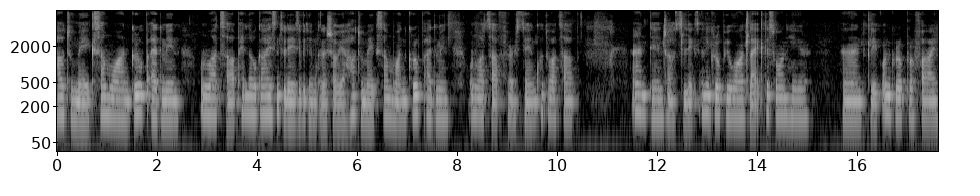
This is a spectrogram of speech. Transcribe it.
how to make someone group admin on whatsapp. Hello guys. In today's video i'm gonna show you how to make someone group admin on whatsapp. First thing go to whatsapp and then just select any group you want like this one here and click on group profile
